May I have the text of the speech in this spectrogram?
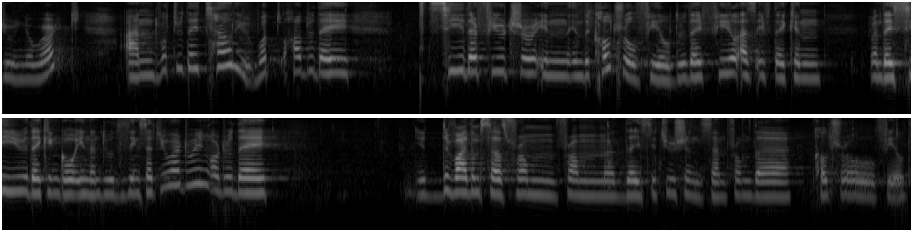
during your work. And what do they tell you? What, how do they see their future in, in the cultural field? Do they feel as if they can, when they see you, they can go in and do the things that you are doing? Or do they you divide themselves from, from the institutions and from the cultural field?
